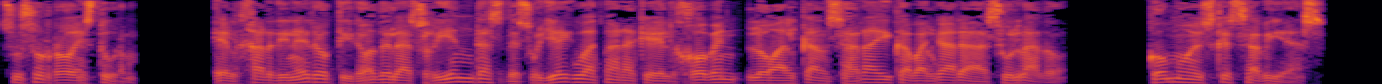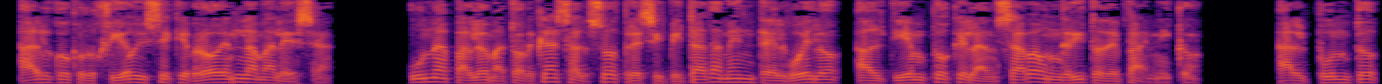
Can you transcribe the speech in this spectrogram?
susurró Sturm. El jardinero tiró de las riendas de su yegua para que el joven lo alcanzara y cabalgara a su lado. ¿Cómo es que sabías? Algo crujió y se quebró en la maleza. Una paloma torcas alzó precipitadamente el vuelo, al tiempo que lanzaba un grito de pánico. Al punto,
